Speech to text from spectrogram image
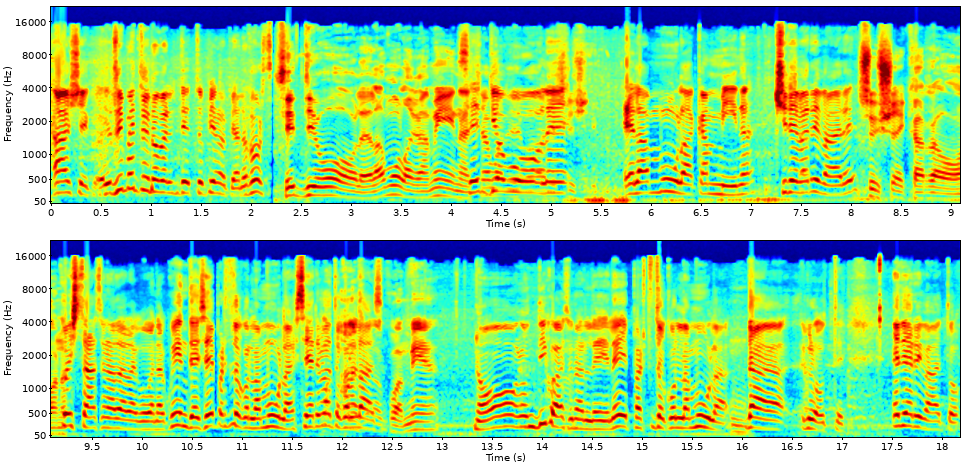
Ah, cieco, ripeti di nuovo il detto piano piano, forse. Se Dio vuole la mula cammina, Se ci va Dio vuole e la mula cammina, ci deve arrivare su Ceccarraona. quest'asino d'Aragona. Quindi sei partito con la mula e sei arrivato con l'asino. qua, mia. No, non dico asino a lei, lei è partito con la mula da Grotte ed è arrivato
